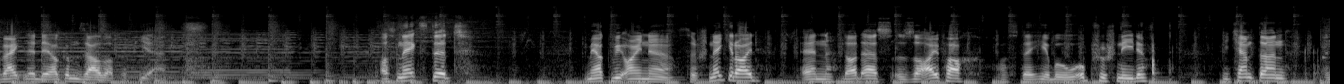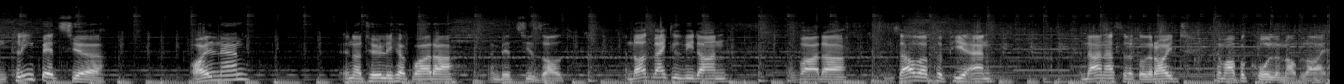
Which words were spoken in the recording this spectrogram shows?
wechseln die auch im Silberpapier an. Als nächstes merken wir eine Schneckerei. Und das ist so einfach, als der hier abzuschneiden. Die kommt dann ein kleines bisschen Öl nehmen und natürlich auch da ein bisschen Salz. Und dort wechseln wir dann da ein Silberpapier an und dann ist es bereit zum Kohlen ableihen.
